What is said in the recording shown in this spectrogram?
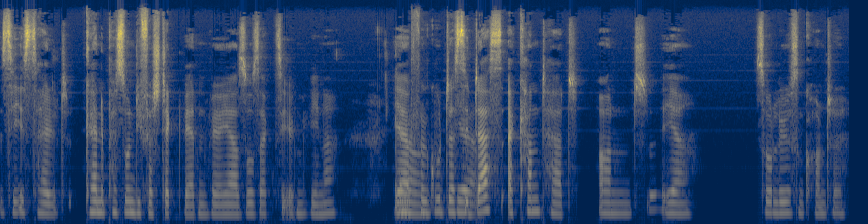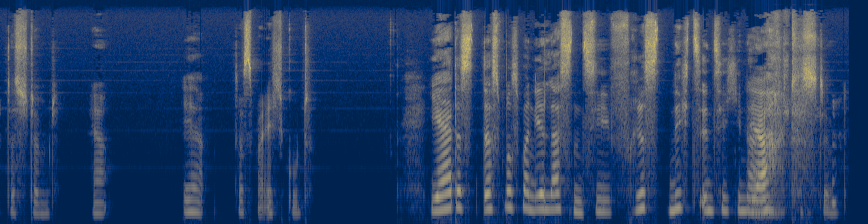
sie ist halt keine Person, die versteckt werden will. Ja, so sagt sie irgendwie, ne? Ja, Genau, voll gut, dass ja. sie das erkannt hat und ja, so lösen konnte. Das stimmt. Ja, Ja. das war echt gut. Ja, das, das muss man ihr lassen. Sie frisst nichts in sich hinein. Ja, das stimmt.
